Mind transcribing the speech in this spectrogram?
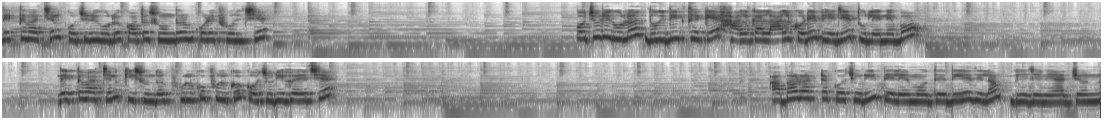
দেখতে পাচ্ছেন কচুরিগুলো কত সুন্দর করে ফুলছে। কচুরিগুলো দুই দিক থেকে হালকা লাল করে ভেজে তুলে নেব। দেখতে পাচ্ছেন কি সুন্দর ফুলকো ফুলকো কচুরি হয়েছে। আবারও একটা কচুরি তেলের মধ্যে দিয়ে দিলাম ভেজে নেওয়ার জন্য।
